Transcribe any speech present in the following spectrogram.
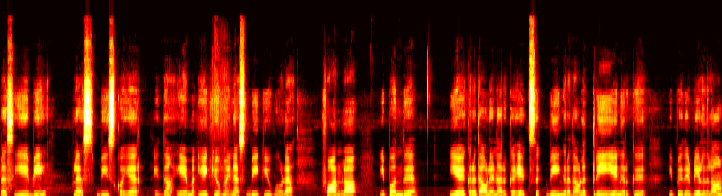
plus AB plus B square இதுதான் A A cube minus B க்யூபோட ஃபார்முலா இப்போ வந்து ஏங்கிற தாவில் என்ன இருக்குது எக்ஸு பிங்கிற தாவில் த்ரீ ஏன்னு இருக்குது இப்போ இது எப்படி எழுதலாம்?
